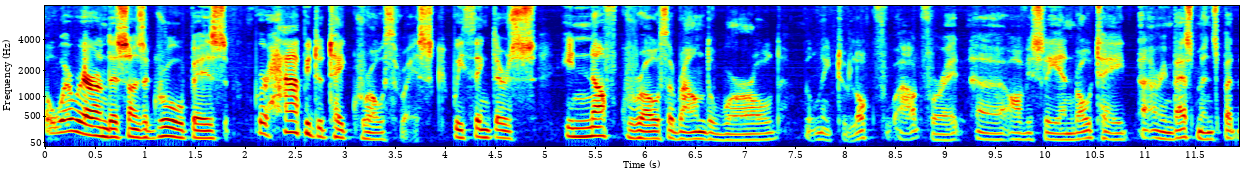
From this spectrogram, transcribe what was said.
So, where we are on this as a group is we're happy to take growth risk. We think there's enough growth around the world. We'll need to look out for it, uh, obviously, and rotate our investments, but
